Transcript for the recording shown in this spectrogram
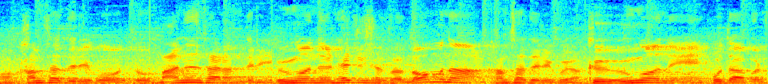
어, 감사드리고 또 많은 사람들이 응원을 해주셔서 너무나 감사드리고요. 그 응원에 보답을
